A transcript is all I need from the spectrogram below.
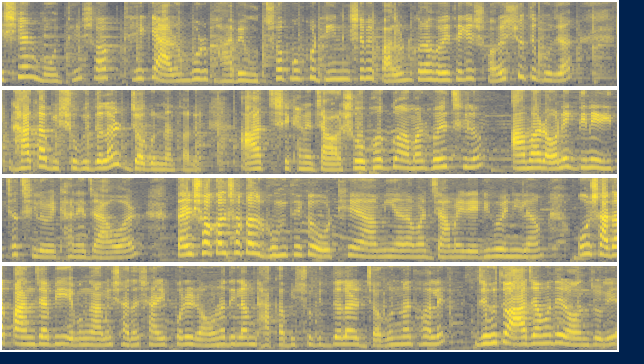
এশিয়ার মধ্যে সব থেকে আড়ম্বরভাবে উৎসব মুখর দিন হিসেবে পালন করা হয়ে থাকে সরস্বতী পূজা ঢাকা বিশ্ববিদ্যালয়ের জগন্নাথ হলে। আজ সেখানে যাওয়ার সৌভাগ্য আমার হয়েছিল। আমার অনেক দিনের ইচ্ছা ছিল এখানে যাওয়ার। তাই সকাল সকাল ঘুম থেকে উঠে আমি আর আমার জামাই রেডি হয়ে নিলাম। ও সাদা পাঞ্জাবি এবং আমি সাদা শাড়ি পরে রওনা দিলাম ঢাকা বিশ্ববিদ্যালয়ের জগন্নাথ হলে। যেহেতু আজ আমাদের অঞ্জলি,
